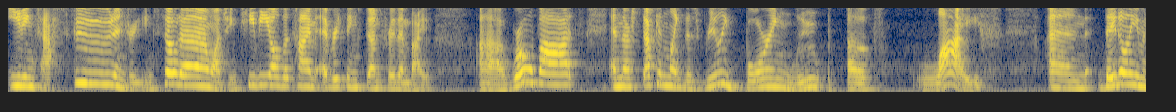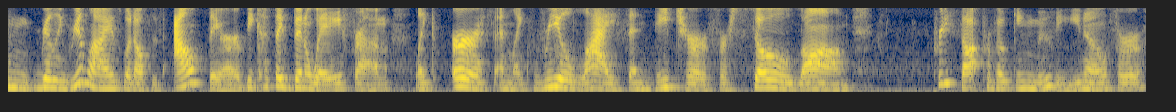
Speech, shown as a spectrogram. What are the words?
eating fast food and drinking soda and watching tv all the time everything's done for them by uh, robots, and they're stuck in like this really boring loop of life. And they don't even really realize what else is out there because they've been away from like Earth and like real life and nature for so long. It's pretty thought provoking movie, you know, for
